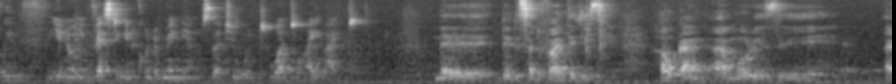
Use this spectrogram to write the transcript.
with you know investing in condominiums that you would want to highlight? The the disadvantage is how can I'm always uh, I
